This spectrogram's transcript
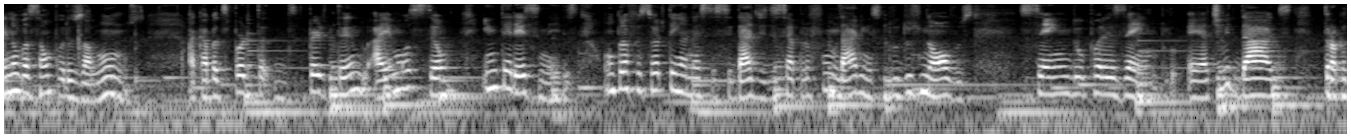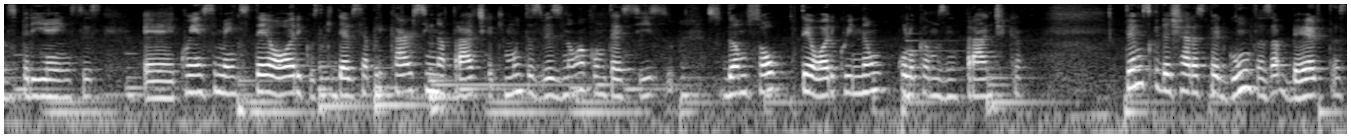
inovação para os alunos acaba despertando a emoção e interesse neles. Um professor tem a necessidade de se aprofundar em estudos novos, sendo, por exemplo, é, atividades, troca de experiências, é, conhecimentos teóricos que devem se aplicar sim na prática, que muitas vezes não acontece isso. Estudamos só o teórico e não colocamos em prática. Temos que deixar as perguntas abertas,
